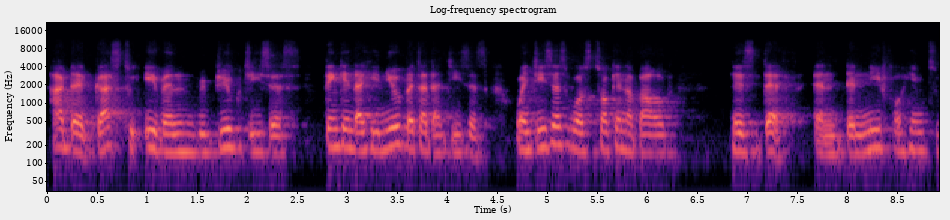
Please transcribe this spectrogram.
had the guts to even rebuke Jesus, thinking that he knew better than Jesus. When Jesus was talking about his death and the need for him to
